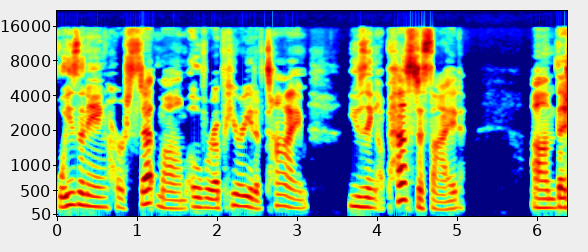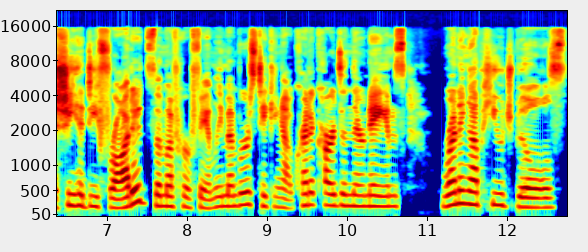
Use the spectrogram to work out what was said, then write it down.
poisoning her stepmom over a period of time using a pesticide. Um, that she had defrauded some of her family members, taking out credit cards in their names, running up huge bills,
